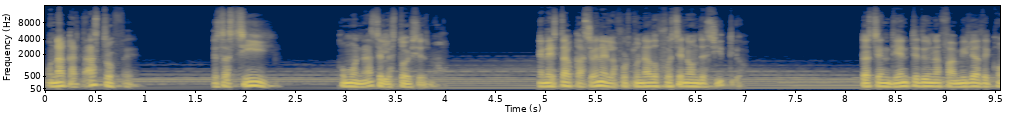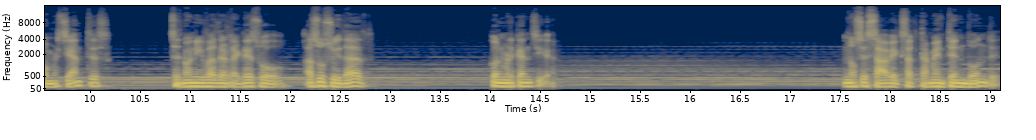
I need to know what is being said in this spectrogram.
una catástrofe. Es así como nace el estoicismo. En esta ocasión el afortunado fue Zenón de Sitio. Descendiente de una familia de comerciantes, Zenón iba de regreso a su ciudad con mercancía. No se sabe exactamente en dónde.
